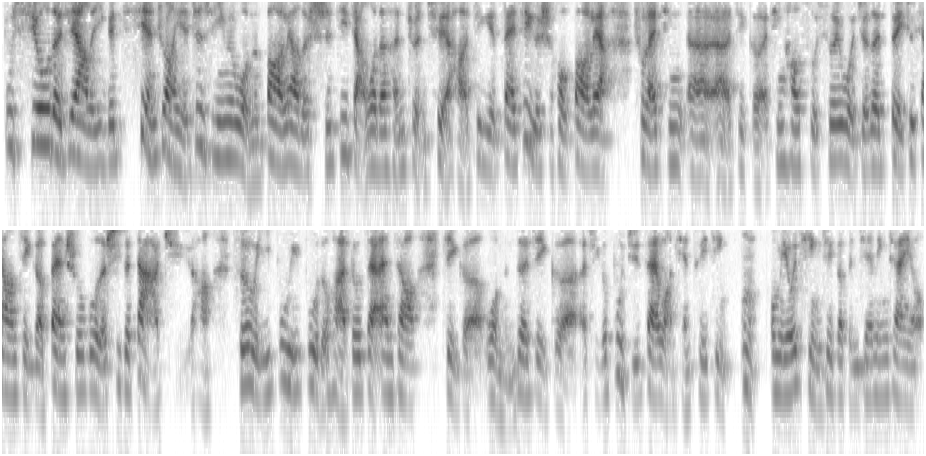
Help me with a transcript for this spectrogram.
不休的这样的一个现状，也正是因为我们爆料的时机掌握的很准确哈。这个在这个时候爆料出来青呃呃这个青蒿素，所以我觉得对，就像这个半说过的，是一个大局哈。所有一步一步的话，都在按照这个我们的这个这个布局在往前推进。嗯，我们有请这个本杰明战友。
